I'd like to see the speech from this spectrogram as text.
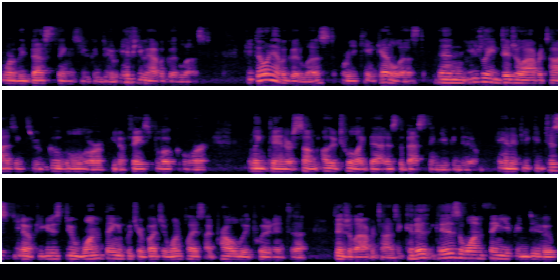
one of the best things you can do if you have a good list. If you don't have a good list or you can't get a list, then usually digital advertising through Google or you know Facebook or LinkedIn or some other tool like that is the best thing you can do. And if you could just you know if you could just do one thing and put your budget in one place, I'd probably put it into digital advertising. 'Cause It is, it is the one thing you can do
